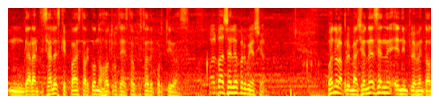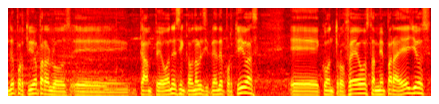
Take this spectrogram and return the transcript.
mm, garantizarles que puedan estar con nosotros en estas justas deportivas. ¿Cuál va a ser la premiación? Bueno, la premiación es en, implementación deportiva para los eh, campeones en cada una de las disciplinas deportivas, eh, con trofeos también para ellos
